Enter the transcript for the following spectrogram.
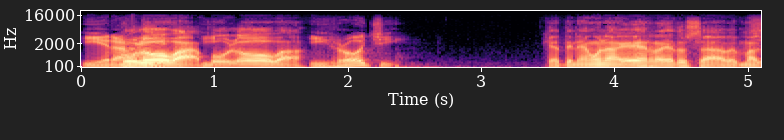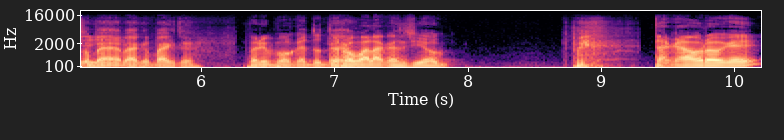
Y era Bulova, y, Bulova, y Rochi. que tenían una guerra, ya tú sabes. Marco, Sí. back, back, back to- Pero ¿y por qué tú te Pero- robas la canción? ¿Está cabrón qué?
